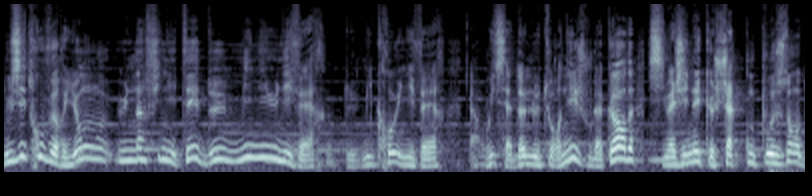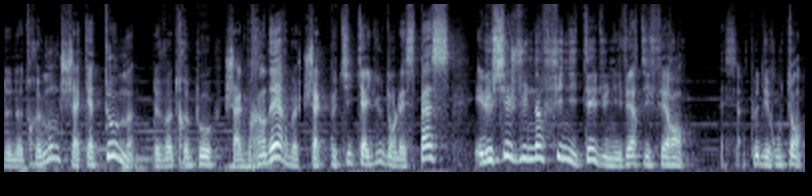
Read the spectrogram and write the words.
nous y trouverions une infinité de mini-univers, de micro-univers. Alors oui, ça donne le tournis, je vous l'accorde. S'imaginer que chaque composant de notre monde, chaque atome de votre peau, chaque brin d'herbe, chaque petit caillou dans l'espace est le siège d'une infinité d'univers différents c'est un peu déroutant.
